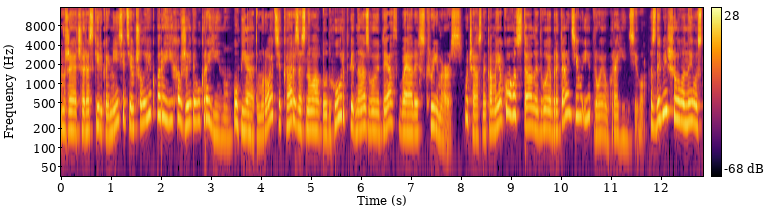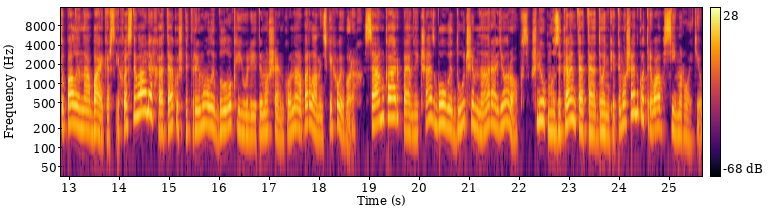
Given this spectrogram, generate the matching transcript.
Вже через кілька місяців чоловік переїхав жити Україну. У п'ятому році Кар заснував тут гурт під назвою Death Valley Screamers, учасниками якого стали двоє британців і троє українців. Здебільшого вони виступали на байкерських фестивалях, а також підтримували блок Юлії Тимошенко на парламентських виборах. Сам Кар певний час був ведучим на Радіо Рокс. Шлюб музиканта та доньки Тимошенко тривав сім років.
